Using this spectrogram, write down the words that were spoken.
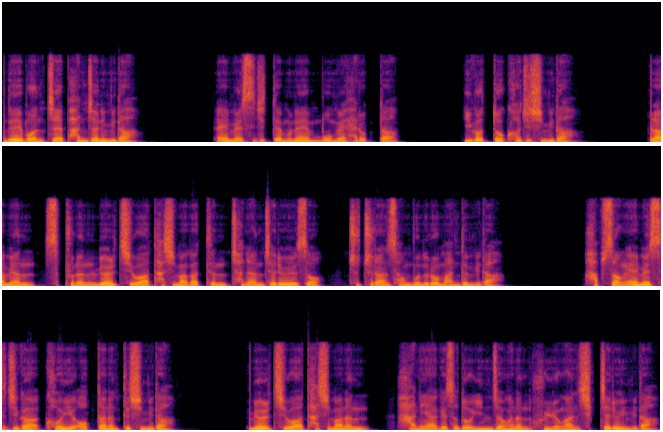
네 번째 반전입니다. MSG 때문에 몸에 해롭다? 이것도 거짓입니다. 라면 스프는 멸치와 다시마 같은 천연 재료에서 추출한 성분으로 만듭니다. 합성 MSG가 거의 없다는 뜻입니다. 멸치와 다시마는 한의학에서도 인정하는 훌륭한 식재료입니다.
